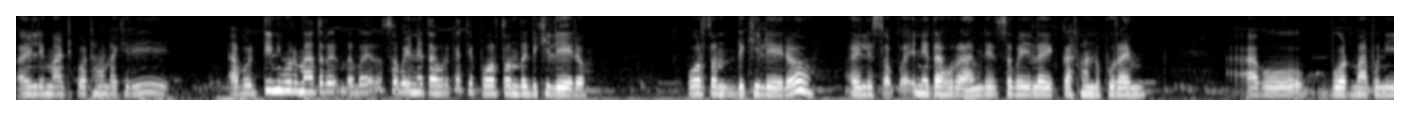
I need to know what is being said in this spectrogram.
अहिले माथि पठाउँदाखेरि अब तिनीहरू मात्र भएर सबै नेताहरू क्या त्यो प्रचण्डदेखि लिएर प्रचण्डदेखि लिएर अहिले सबै नेताहरू हामीले सबैलाई काठमाडौँ पुऱ्यायौँ अब भोटमा पनि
